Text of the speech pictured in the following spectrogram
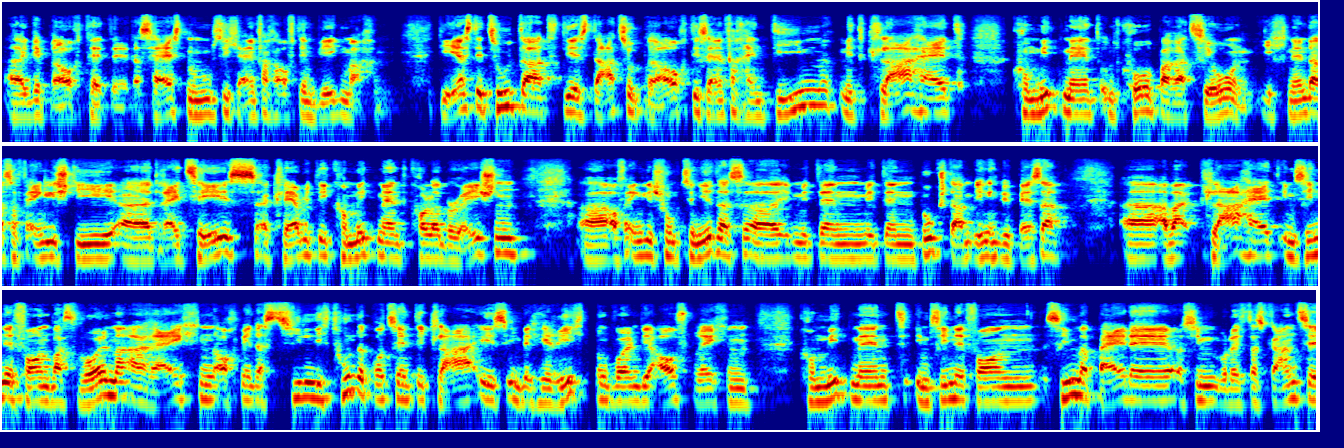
äh, gebraucht hätte. Das heißt, man muss sich einfach auf den Weg machen. Die erste Zutat, die es dazu braucht, ist einfach ein Team mit Klarheit, Commitment und Kooperation. Ich nenne das auf Englisch die äh, drei Cs, Clarity, Commitment, and Collaboration. Äh, auf Englisch funktioniert das äh, mit, den, mit den Buchstaben irgendwie besser. Äh, aber Klarheit im Sinne von, was wollen wir erreichen, auch wenn das Ziel nicht hundertprozentig klar ist, in welche Richtung wollen wir aufbrechen. Commitment im Sinne von, sind wir beide sind, oder ist das ganze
